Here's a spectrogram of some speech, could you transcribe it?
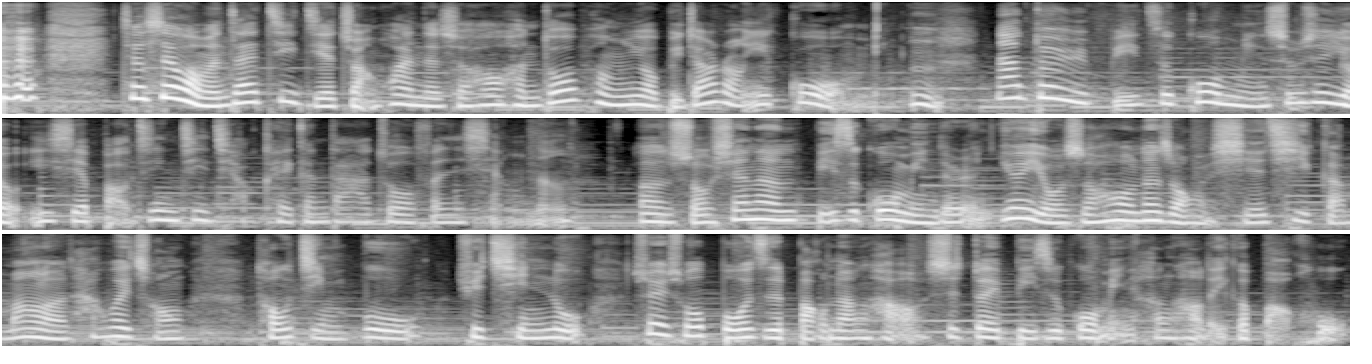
就是我们在季节转换的时候，很多朋友比较容易过敏。嗯，那对于鼻子过敏，是不是有一些保健技巧可以跟大家做分享呢？呃，首先呢，鼻子过敏的人，因为有时候那种邪气感冒了，它会从头颈部去侵入，所以说脖子保暖好是对鼻子过敏很好的一个保护。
